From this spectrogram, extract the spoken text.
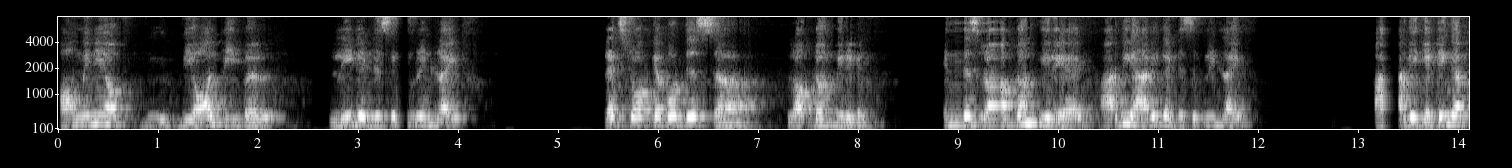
How many of we all people lead a disciplined life? Let's talk about this uh, lockdown period In this lockdown period, are we having a disciplined life? Are we getting up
